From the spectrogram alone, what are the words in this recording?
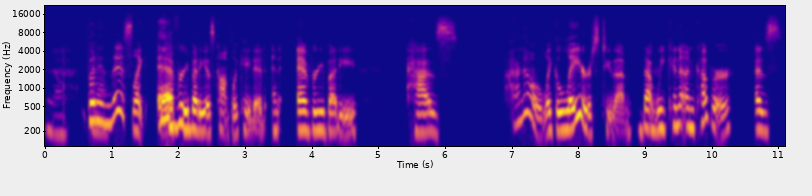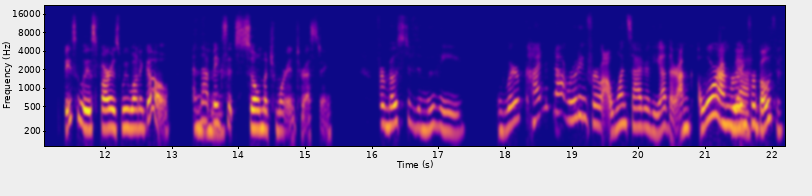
you know. But yeah. in this, like everybody is complicated and everybody has I don't know, like layers to them mm-hmm. that we can uncover as basically as far as we want to go. And mm-hmm. that makes it so much more interesting. For most of the movie, we're kind of not rooting for uh, one side or the other. I'm or I'm rooting yeah. for both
